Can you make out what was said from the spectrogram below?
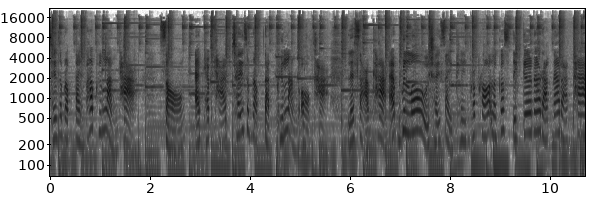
ใช้สำหรับแต่งภาพพื้นหลังค่ะ 2. แอป CapCut ใช้สำหรับตัดพื้นหลังออกค่ะ และ 3 ค่ะ แอป Willow ใช้ใส่เพลงเพราะๆ แล้วก็สติกเกอร์น่ารักน่ารักค่ะ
